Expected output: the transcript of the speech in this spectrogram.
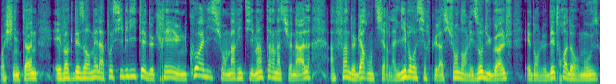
Washington évoque désormais la possibilité de créer une coalition maritime internationale afin de garantir la libre circulation dans les eaux du Golfe et dans le détroit d'Ormuz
